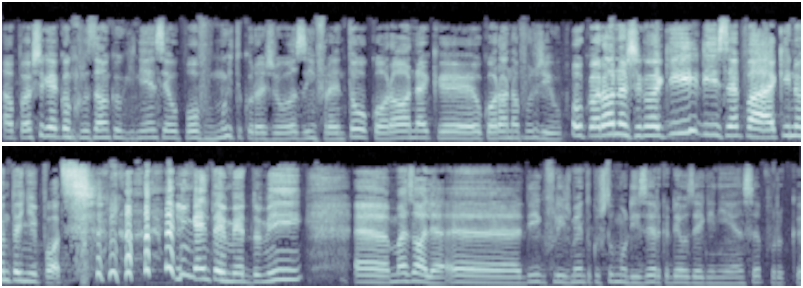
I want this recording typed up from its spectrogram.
Ah, eu cheguei à conclusão que o guineense é um povo muito corajoso, enfrentou o corona, que o corona fugiu. O corona chegou aqui e disse, pá, aqui não tenho hipótese. Ninguém tem medo de mim. Uh, mas olha, uh, digo felizmente, costumo dizer que Deus é guineense, porque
